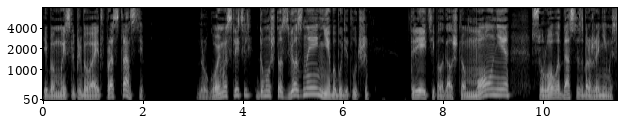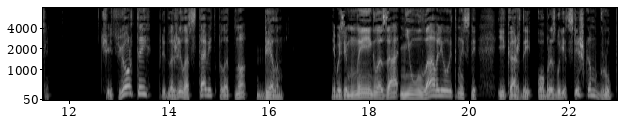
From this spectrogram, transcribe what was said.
ибо мысль пребывает в пространстве. Другой мыслитель думал, что звездное небо будет лучше. Третий полагал, что молния сурово даст изображение мысли. Четвертый предложил оставить полотно белым, ибо земные глаза не улавливают мысли, и каждый образ будет слишком груб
